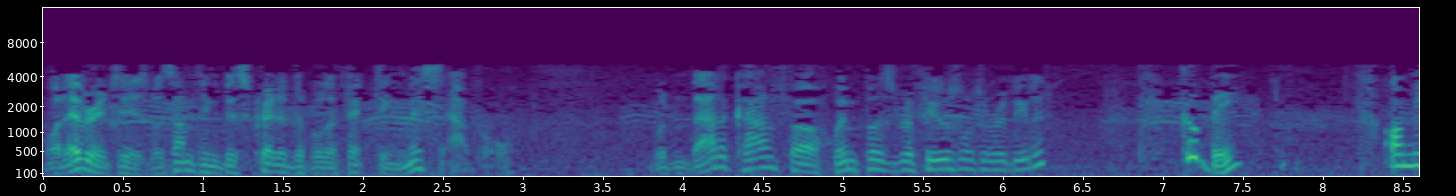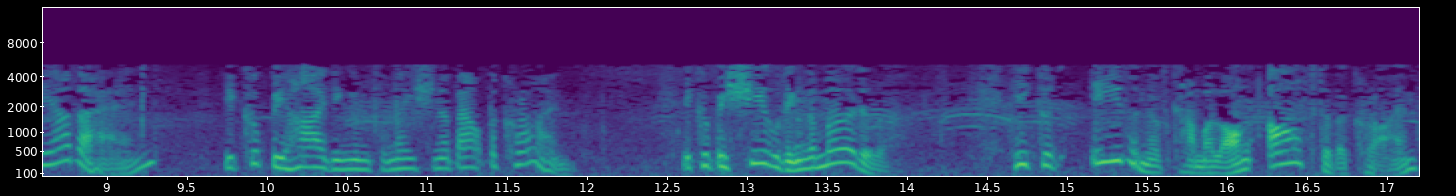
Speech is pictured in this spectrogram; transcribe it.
whatever it is, was something discreditable affecting Miss Averill, wouldn't that account for Whymper's refusal to reveal it? could be. On the other hand, he could be hiding information about the crime. He could be shielding the murderer. He could even have come along after the crime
